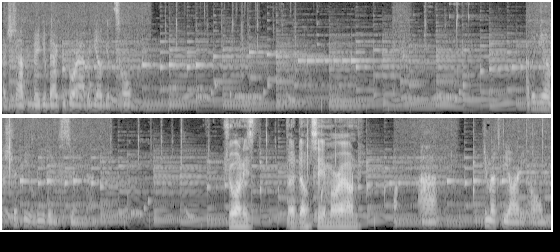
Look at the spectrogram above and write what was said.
I just have to make it back before Abigail gets home. Abigail should be leaving soon then. He's I don't see him around. Uh, she must be already home.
